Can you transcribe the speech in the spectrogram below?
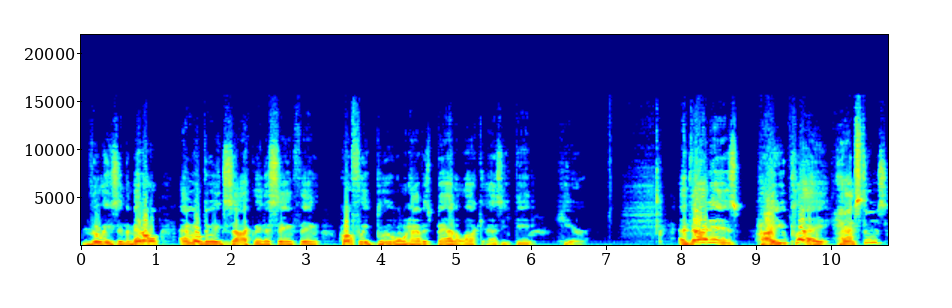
lilies in the middle, and we'll do exactly the same thing. Hopefully blue won't have as bad a luck as he did here. And that is how you play hamsters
